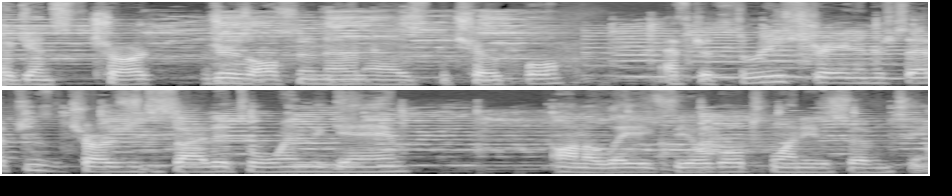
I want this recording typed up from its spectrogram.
against Chargers, also known as the Choke Bowl. After three straight interceptions, the Chargers decided to win the game on a late field goal, 20 to 17.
